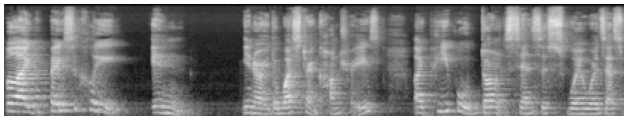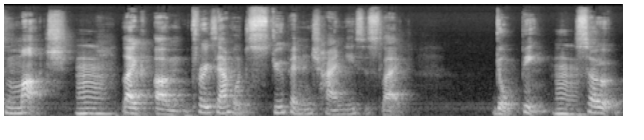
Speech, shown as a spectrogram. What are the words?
But like basically in you know the Western countries, like people don't censor swear words as much. Like um, for example, stupid in Chinese is like 有病. So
